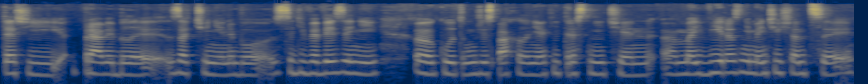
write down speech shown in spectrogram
kteří právě byli zatčeni nebo sedí ve vězení eh, kvůli tomu, že spáchali nějaký trestný čin, eh, mají výrazně menší šanci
